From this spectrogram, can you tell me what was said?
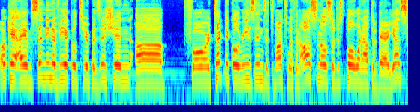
Okay, I am sending a vehicle to your position. Uh, for technical reasons, it's marked with an arsenal, so just pull one out of there. Yes?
